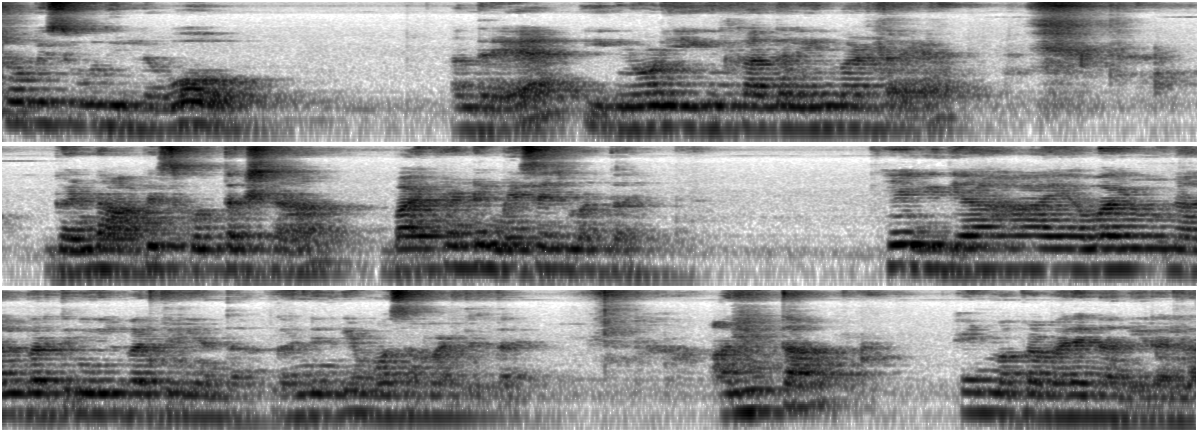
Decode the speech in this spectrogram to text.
ಶೋಭಿಸುವುದಿಲ್ಲವೋ? ಅಂದರೆ ಈಗ ನೋಡಿ ಈಗಿನ ಕಾಲದಲ್ಲಿ ಏನು ಮಾಡ್ತಾರೆ ಗಂಡ ಆಫೀಸ್ಗೆ ಹೋದ ತಕ್ಷಣ ಬಾಯ್ ಫ್ರೆಂಡಿಗೆ ಮೆಸೇಜ್ ಮಾಡ್ತಾರೆ. ಹೇಗಿದೆಯಾ? ಹಾಯ್ ಹವಾಯು ನಾನು ಬರ್ತೀನಿ, ಇಲ್ಲಿ ಬರ್ತೀನಿ ಅಂತ ಗಂಡನಿಗೆ ಮೋಸ ಮಾಡ್ತಿರ್ತಾರೆ. ಅಂಥ ಹೆಣ್ಮಕ್ಳ ಮೇಲೆ ನಾನು ಇರಲ್ಲ.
